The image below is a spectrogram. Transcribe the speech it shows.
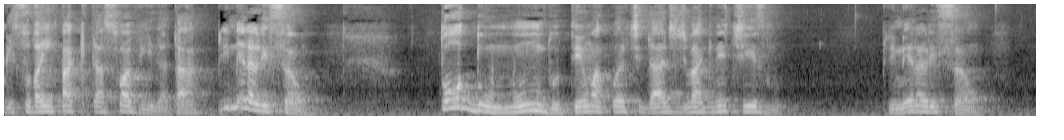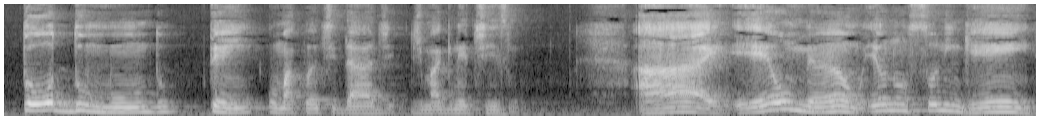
Isso vai impactar a sua vida, tá? Primeira lição: todo mundo tem uma quantidade de magnetismo. Primeira lição: todo mundo tem uma quantidade de magnetismo. Ai, eu não, eu não sou ninguém,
